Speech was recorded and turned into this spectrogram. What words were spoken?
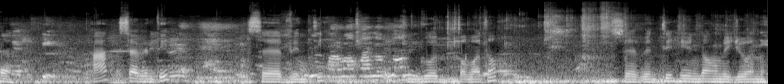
Eh. Ha? 70? 70? Good pa ba to? 70? Yun lang medyo ano.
